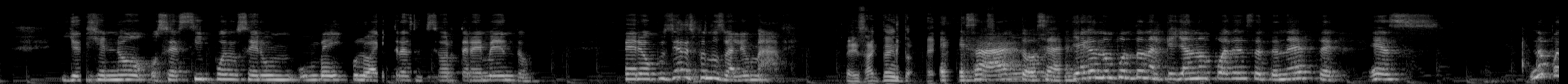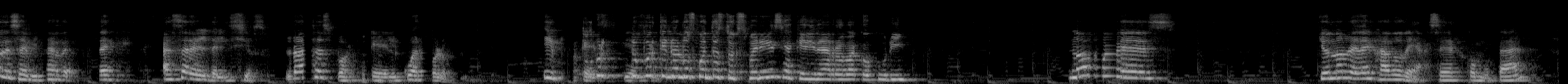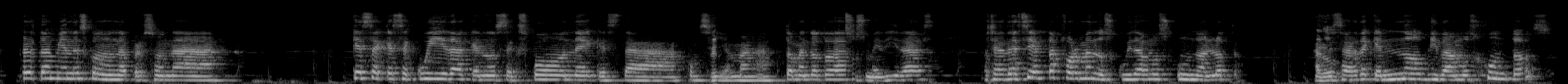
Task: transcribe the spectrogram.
Y yo dije, no, o sea, sí puedo ser un, un vehículo ahí transmisor tremendo. Pero pues ya después nos valió madre. Exactamente. Exacto, o sea, llegan a un punto en el que ya no puedes detenerte. Es. No puedes evitar de, de hacer el delicioso. Lo haces porque el cuerpo lo pide. Y porque. ¿Tú por, es tú por qué no nos cuentas tu experiencia, querida arroba Kokuri? No, pues. Yo no lo he dejado de hacer como tal, pero también es con una persona que sé que se cuida, que no se expone, que está, ¿cómo se llama? Tomando todas sus medidas. O sea, de cierta forma nos cuidamos uno al otro. Pero- a pesar de que no vivamos juntos,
